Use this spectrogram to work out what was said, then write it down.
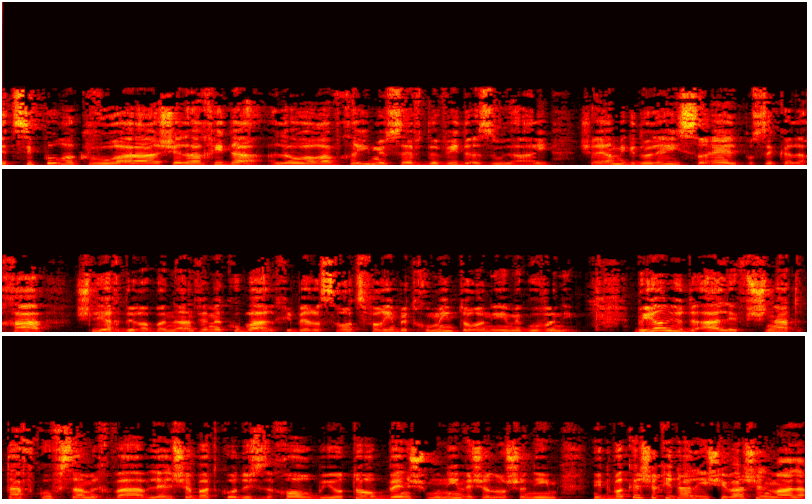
את סיפור הקבורה של החידה, הלא הוא הרב חיים יוסף דוד אזולאי, שהיה מגדולי ישראל, פוסק הלכה, שליח דה רבנן ומקובל, חיבר עשרות ספרים בתחומים תורניים מגוונים. ביום י"א שנת תקס"ו, ליל שבת קודש זכור, בהיותו בן 83 שנים, נתבקש החידה לישיבה של מעלה.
